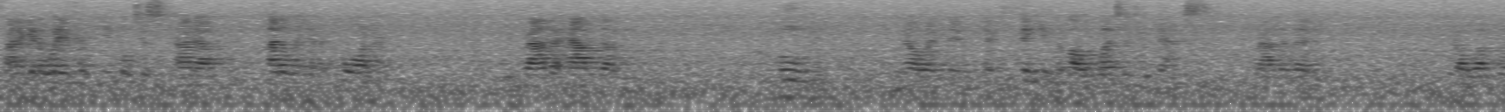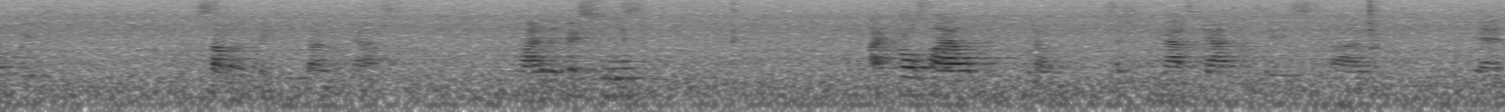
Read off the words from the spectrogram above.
Trying to get away from people just kind of huddling in a corner. We'd rather have them moving, you know, and, and, and thinking about what to do next, rather than, you know, what, we, some of the things we've done in the past. Why do they pick schools? I profile, you know, as mass casualties, uh, and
